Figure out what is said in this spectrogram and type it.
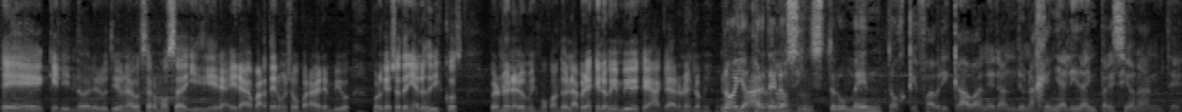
Eh, qué lindo, Lelu tiene una cosa hermosa y era, era parte de un show para ver en vivo. Porque yo tenía los discos, pero no era lo mismo. Cuando la primera vez que los vi en vivo dije, ah, claro, no es lo mismo. No, y aparte Claro, no. los instrumentos que fabricaban eran de una genialidad impresionante.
